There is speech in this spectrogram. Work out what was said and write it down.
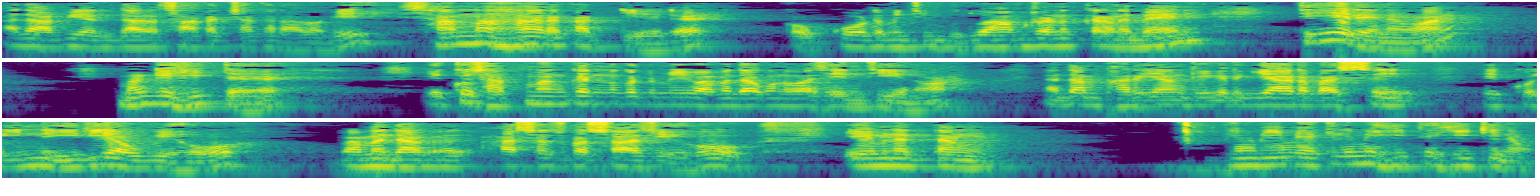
අද අපි අද සාකච්ඡා කරා වගේ සමහර කට්ටියට ඔක්කොටම ඉතින් බුදුහාමුදුරණත් කරන්න බෑනේ. තේරෙනවා මගේ හිත එක්ක සක්මන් කරනකොට මේ වම දකුණ වශයෙන් තියෙනවා. නැත්නම් පරියන්කයකට ගියාට පස්සේ එක්ක ඉන්න ඉරියව්වේ හෝ වම ආස්වාස් ප්‍රසවාසී හෝ එහෙම නැත්නම් පිම්බීම ඇකිලිමේ හිත හිටිනවා.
